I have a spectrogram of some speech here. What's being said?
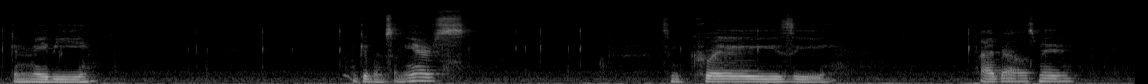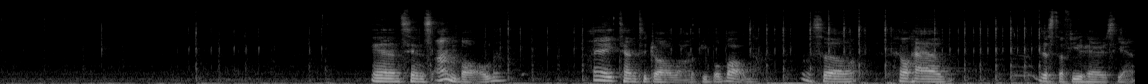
You can maybe give him some ears, some crazy eyebrows maybe. And since I'm bald, I tend to draw a lot of people bald. So he'll have just a few hairs here.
